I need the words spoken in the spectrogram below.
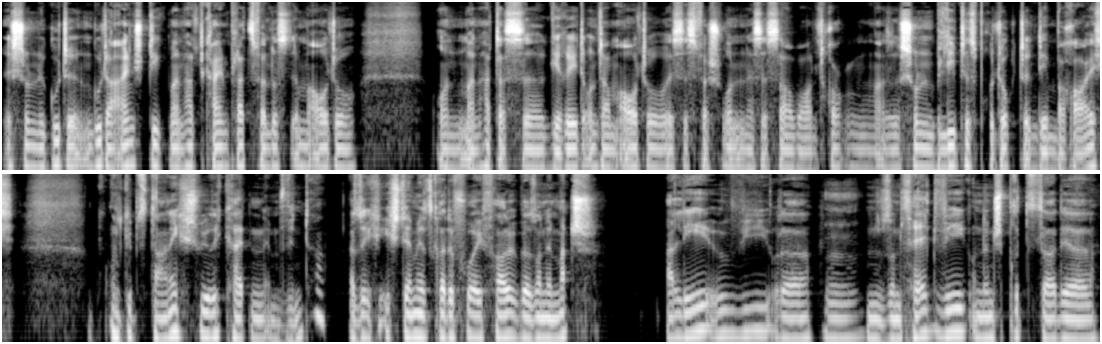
ist schon eine gute ein guter Einstieg. Man hat keinen Platzverlust im Auto und man hat das äh, Gerät unterm Auto. Es ist verschwunden, es ist sauber und trocken. Also ist schon ein beliebtes Produkt in dem Bereich. Und gibt es da nicht Schwierigkeiten im Winter? Also ich, ich stelle mir jetzt gerade vor, ich fahre über so eine Matsch, Allee irgendwie oder mhm. so ein Feldweg und dann spritzt da der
